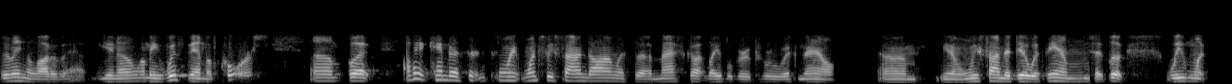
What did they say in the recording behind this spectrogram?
doing a lot of that, you know. I mean, with them, of course, um, but I think it came to a certain point once we signed on with the mascot label group who we're with now. Um, you know, when we signed the deal with them, we said, look, we want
